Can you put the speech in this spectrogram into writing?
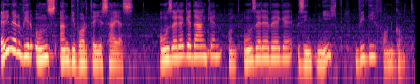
Erinnern wir uns an die Worte Jesajas. Unsere Gedanken und unsere Wege sind nicht wie die von Gott.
